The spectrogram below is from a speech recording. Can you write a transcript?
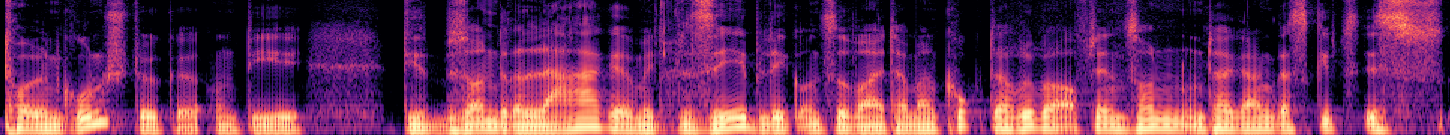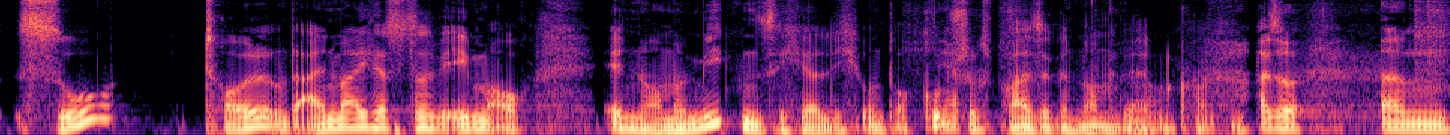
tollen Grundstücke und die, die besondere Lage mit Seeblick und so weiter, man guckt darüber auf den Sonnenuntergang, das gibt's, ist so toll und einmalig, dass da eben auch enorme Mieten sicherlich und auch Grundstückspreise genommen werden konnten. Also ähm,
